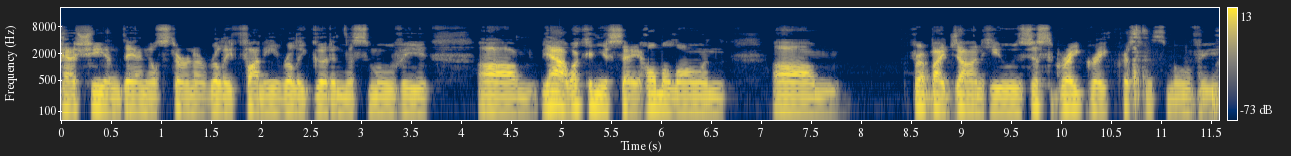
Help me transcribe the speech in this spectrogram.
Pesci and Daniel Stern, are really funny, really good in this movie. Um, yeah, what can you say? Home Alone. Um, from, by John Hughes. Just a great, great Christmas movie.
